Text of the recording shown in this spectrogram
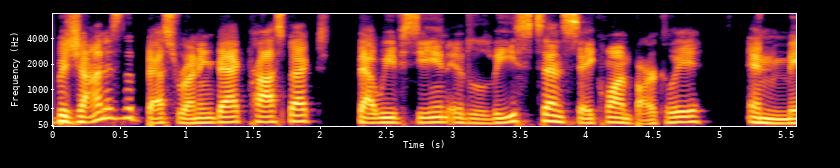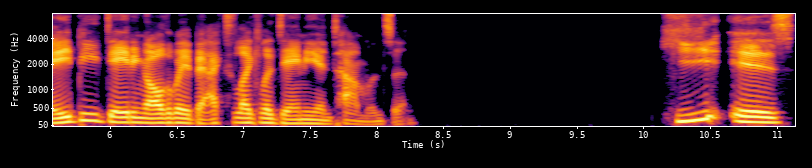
Bijan is the best running back prospect that we've seen at least since Saquon Barkley and maybe dating all the way back to like LaDainian Tomlinson. He is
